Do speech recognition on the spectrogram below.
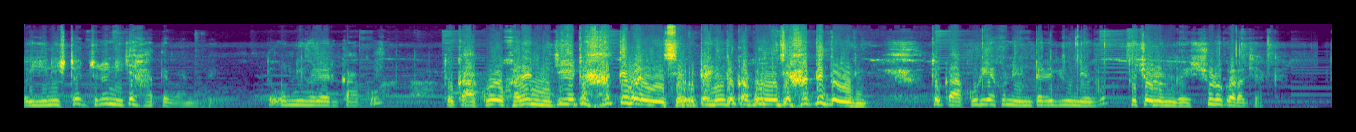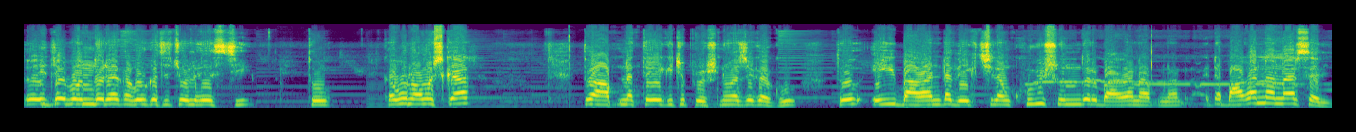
ওই জিনিসটার জন্য নিজে হাতে বানাবে তো উনি হলেন কাকু। তো কাকু ওখানে নিজে এটা হাতে বানিয়েছে, ওটা কিন্তু কাকু নিজে হাতে তৈরি। তো কাকুরই এখন ইন্টারভিউ নেব। তো চলুন গাই শুরু করা যাক। তো এই যে বন্ধুরা, কাকুর কাছে চলে এসেছি। তো কাকু নমস্কার। তো আপনার থেকে কিছু প্রশ্ন আছে কাকু। তো এই বাগানটা দেখছিলাম, খুবই সুন্দর বাগান আপনার। এটা বাগান না নার্সারি?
